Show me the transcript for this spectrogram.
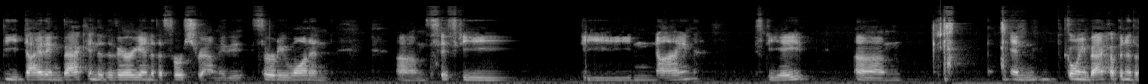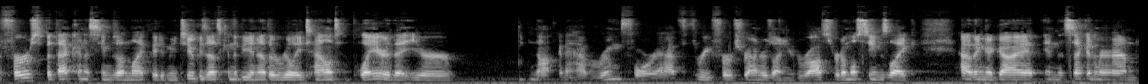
be diving back into the very end of the first round, maybe 31 and um, 59, 58. Um, and going back up into the first, but that kind of seems unlikely to me too, because that's going to be another really talented player that you're not going to have room for. Have three first rounders on your roster. It almost seems like having a guy in the second round.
